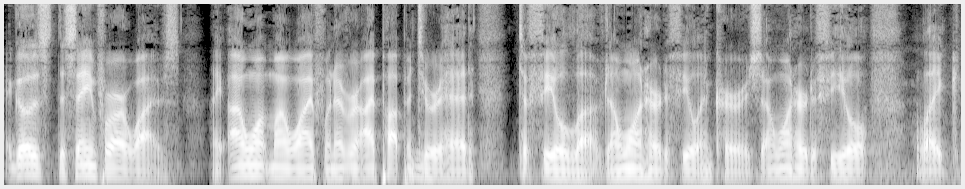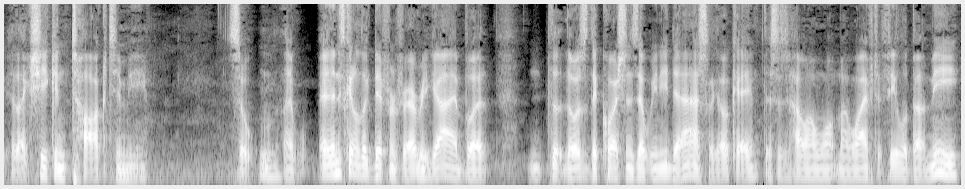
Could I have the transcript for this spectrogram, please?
It goes the same for our wives. Like I want my wife whenever I pop into her mm-hmm. head to feel loved. I want her to feel encouraged. I want her to feel like like she can talk to me. So mm-hmm. like and it's going to look different for every mm-hmm. guy, but th- those are the questions that we need to ask. Like, okay, this is how I want my wife to feel about me.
